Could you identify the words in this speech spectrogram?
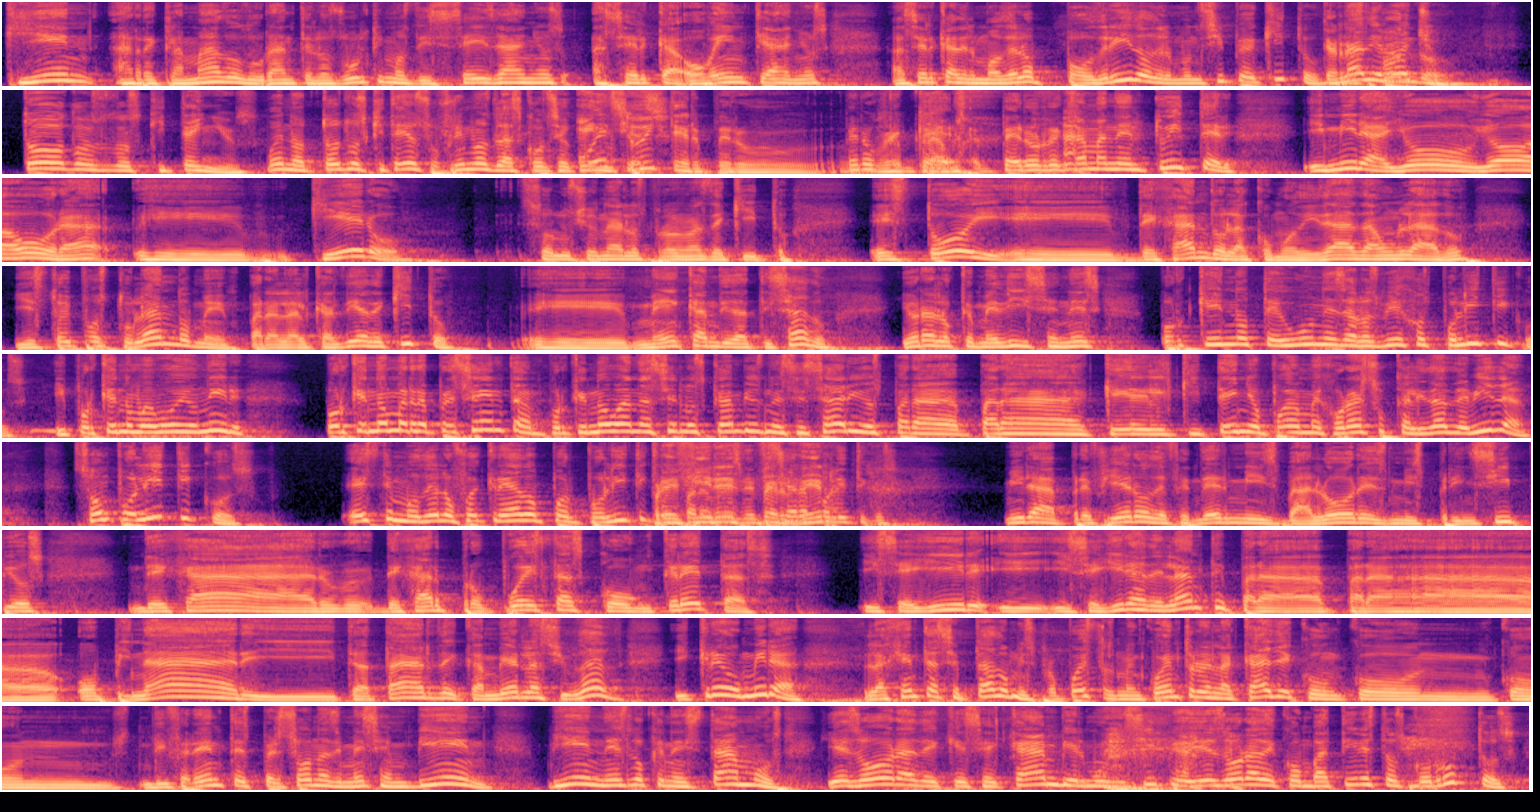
¿Quién ha reclamado durante los últimos 16 años acerca, o 20 años, acerca del modelo podrido del municipio de Quito? Nadie lo ha hecho. Todos los quiteños. Bueno, todos los quiteños sufrimos las consecuencias. En Twitter, pero. Pero reclaman, pero reclaman en Twitter. Y mira, yo, yo ahora eh, quiero solucionar los problemas de Quito. Estoy eh, dejando la comodidad a un lado y estoy postulándome para la alcaldía de Quito. Eh, me he candidatizado. Y ahora lo que me dicen es, ¿por qué no te unes a los viejos políticos? ¿Y por qué no me voy a unir? Porque no me representan, porque no van a hacer los cambios necesarios para, para que el quiteño pueda mejorar su calidad de vida. Son políticos. Este modelo fue creado por políticos ¿Prefieres para perder? políticos. Mira, prefiero defender mis valores, mis principios, dejar, dejar propuestas concretas y seguir, y, y seguir adelante para, para opinar y tratar de cambiar la ciudad. Y creo, mira, la gente ha aceptado mis propuestas. Me encuentro en la calle con, con, con diferentes personas y me dicen, bien, bien, es lo que necesitamos. Y es hora de que se cambie el municipio y es hora de combatir estos corruptos.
